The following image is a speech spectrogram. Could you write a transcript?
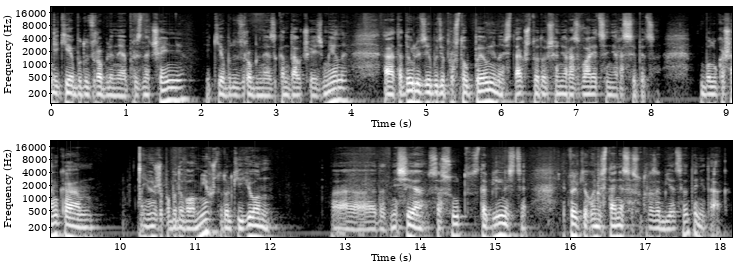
якія будуць зробленыя прызначэнні якія будуць зробленыя заканадаўчыя змены. Тады ў людзей будзе проста ўпэўненасць так што это ўсё не разваліцца не рассыпецца. Бо лукашенко ён жа пабудаваў міф што толькі ён нясе сасуд стабільнасці. Як толькі яго не стане сасуд разаб'ецца. Это не так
